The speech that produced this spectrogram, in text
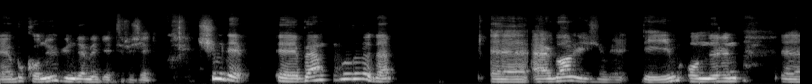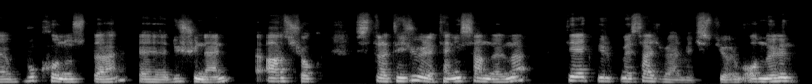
e, bu konuyu gündeme getirecek. Şimdi e, ben burada e, Erdoğan rejimi diyeyim, onların e, bu konuda e, düşünen, az çok strateji üreten insanlarına direkt bir mesaj vermek istiyorum. Onların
